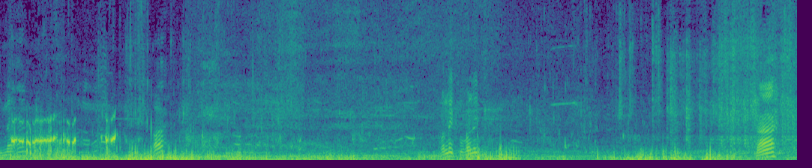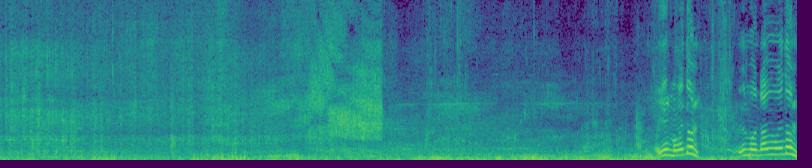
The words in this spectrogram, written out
Inahan. Ha? Balik, balik. Na? Ayun mga idol. Ayun mga dami mga idol.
